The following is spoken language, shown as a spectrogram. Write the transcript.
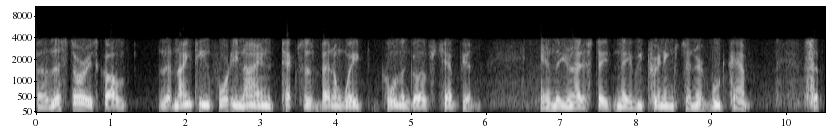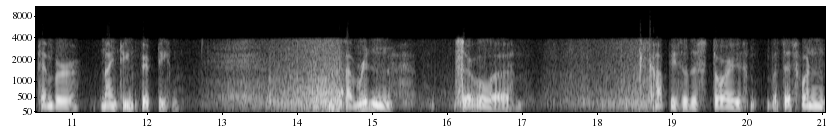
Uh, this story is called the 1949 Texas Bantamweight Golden Gloves champion in the United States Navy Training Center boot camp, September 1950. I've written several uh, copies of this story, but this one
